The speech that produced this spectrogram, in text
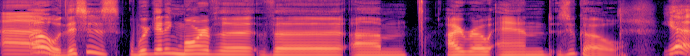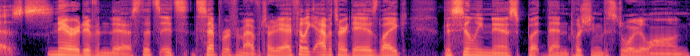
Um, oh, this is we're getting more of the the um Iroh and Zuko. Yes. narrative in this that's it's separate from avatar day. I feel like avatar day is like the silliness but then pushing the story along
